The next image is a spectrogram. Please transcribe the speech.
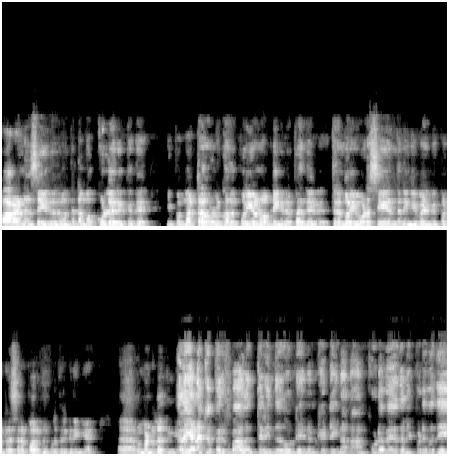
பாராயணம் செய்தது வந்து நமக்குள்ள இருக்குது. இப்ப மற்றவர்களுக்கும் அது புரியணும் அப்படிங்கிறப்ப இந்த திருமுறையோட சேர்ந்து நீங்க வேள்வி பண்ற சிறப்பா இருக்கும் கொடுத்துருக்கீங்க அஹ் ரொம்ப நல்லதுங்க. எனக்கு பெரும்பாலும் தெரிந்தது ஒன்று என்னன்னு கேட்டீங்கன்னா நான் கூட வேதனைப்படுவதே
